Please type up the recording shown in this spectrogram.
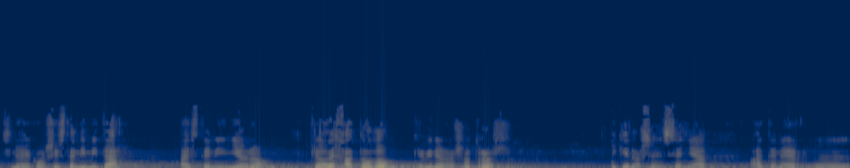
Sino que consiste en imitar a este niño, ¿no? Que lo deja todo, que viene a nosotros y que nos enseña a tener eh,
